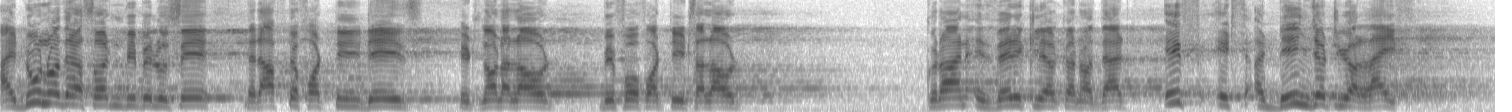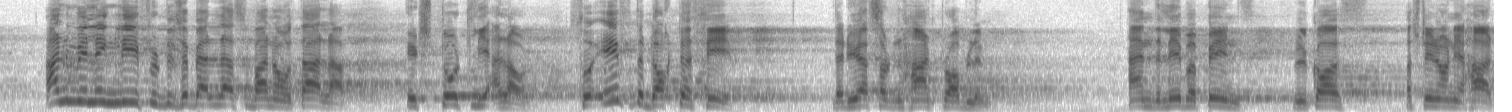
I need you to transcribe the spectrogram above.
I do know there are certain people who say that after 40 days, it's not allowed, before 40, it's allowed. Quran is very clear on that. If it's a danger to your life, unwillingly if you disobey Allah subhanahu wa ta'ala, it's totally allowed. So if the doctor say that you have certain heart problem and the labor pains will cause a strain on your heart,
